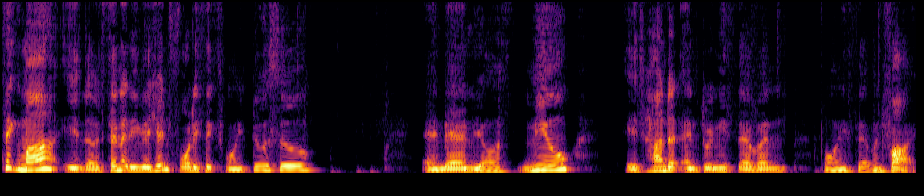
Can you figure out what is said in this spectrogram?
sigma is the standard deviation 46.22. And then your mu is 127.75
